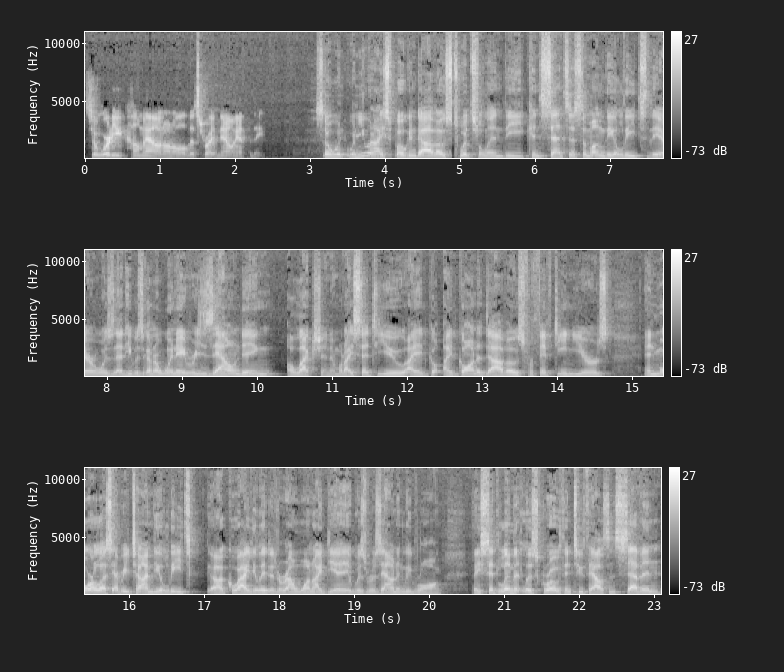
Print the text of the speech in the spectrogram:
So where do you come out on all this right now, Anthony? So when, when you and I spoke in Davos, Switzerland, the consensus among the elites there was that he was going to win a resounding election. And what I said to you, I had go, I'd gone to Davos for 15 years, and more or less every time the elites uh, coagulated around one idea, it was resoundingly wrong. They said limitless growth in 2007.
